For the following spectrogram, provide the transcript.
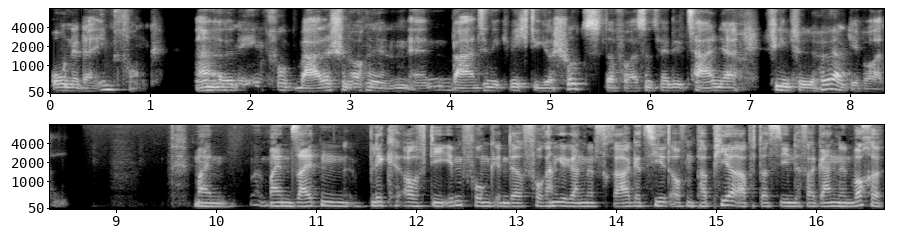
ohne der Impfung. Ja, also die Impfung war da schon auch ein, ein wahnsinnig wichtiger Schutz davor, sonst wären die Zahlen ja viel, viel höher geworden. Mein, mein Seitenblick auf die Impfung in der vorangegangenen Frage zielt auf ein Papier ab, das Sie in der vergangenen Woche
